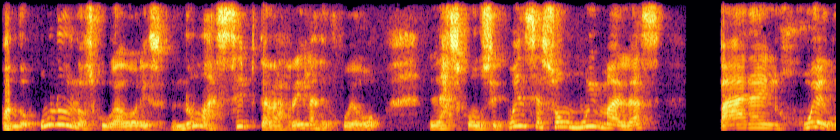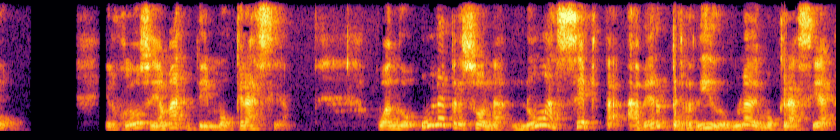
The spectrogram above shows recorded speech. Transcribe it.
Cuando uno de los jugadores no acepta las reglas del juego, las consecuencias son muy malas para el juego. El juego se llama democracia. Cuando una persona no acepta haber perdido una democracia,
